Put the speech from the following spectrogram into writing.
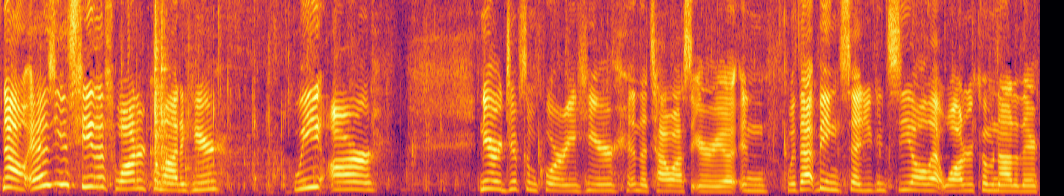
Now, as you see this water come out of here, we are near a gypsum quarry here in the Tawas area. And with that being said, you can see all that water coming out of there.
